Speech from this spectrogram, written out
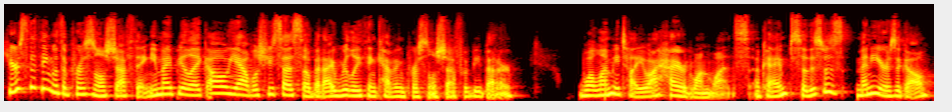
Here's the thing with the personal chef thing. You might be like, oh yeah, well, she says so, but I really think having a personal chef would be better. Well, let me tell you, I hired one once. Okay. So this was many years ago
